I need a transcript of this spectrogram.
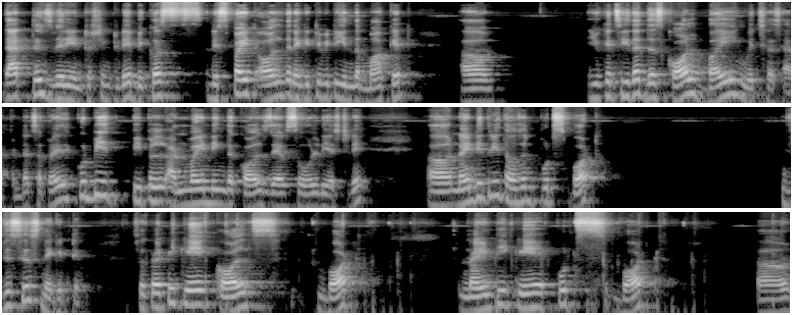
That is very interesting today because despite all the negativity in the market, um, you can see that this call buying which has happened. That's surprising. It could be people unwinding the calls they have sold yesterday. Uh, 93,000 puts bought. This is negative. So 30k calls bought, 90k puts bought. Uh,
